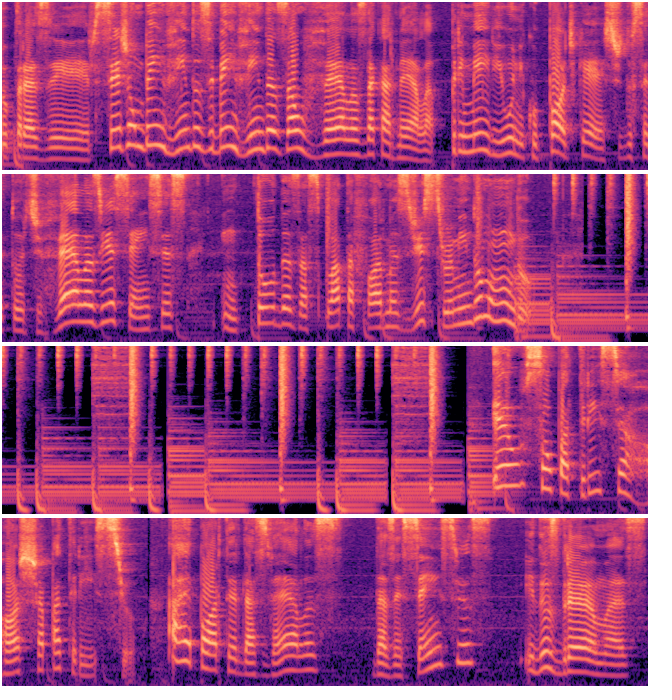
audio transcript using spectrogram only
Muito prazer! Sejam bem-vindos e bem-vindas ao Velas da Carmela, primeiro e único podcast do setor de velas e essências em todas as plataformas de streaming do mundo. Eu sou Patrícia Rocha Patrício, a repórter das velas, das essências e dos dramas.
